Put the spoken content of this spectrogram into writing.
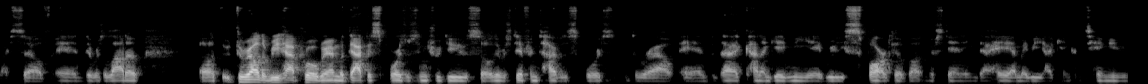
myself. And there was a lot of uh, th- throughout the rehab program, adaptive sports was introduced. So there was different types of sports throughout, and that kind of gave me a really spark of understanding that hey, maybe I can continue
